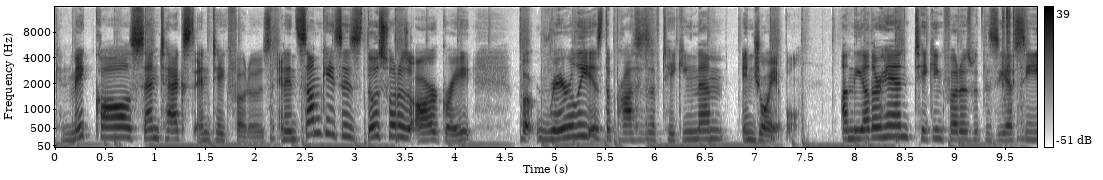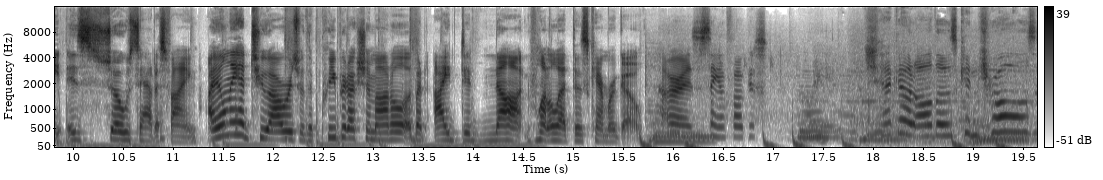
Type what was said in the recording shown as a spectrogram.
can make calls, send text, and take photos. And in some cases, those photos are great, but rarely is the process of taking them enjoyable. On the other hand, taking photos with the ZFC is so satisfying. I only had two hours with a pre-production model, but I did not want to let this camera go. All right, is this thing in focus? Check out all those controls.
